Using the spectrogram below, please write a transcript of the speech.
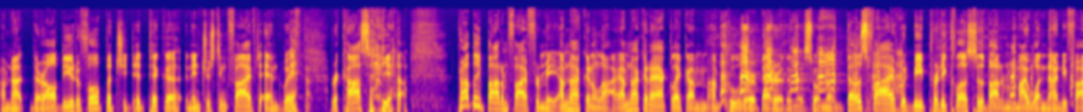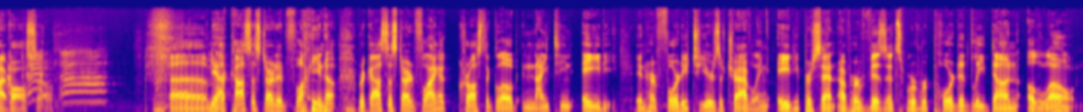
I'm not, they're all beautiful, but she did pick a, an interesting five to end with. Ricasa, yeah. Probably bottom five for me. I'm not gonna lie. I'm not gonna act like I'm I'm cooler or better than this woman. Those five would be pretty close to the bottom of my 195 also. Um, Yeah. Ricasa started flying. You know, Ricasa started flying across the globe in 1980. In her 42 years of traveling, 80% of her visits were reportedly done alone,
